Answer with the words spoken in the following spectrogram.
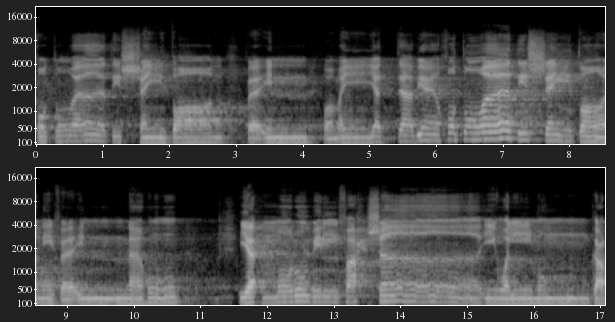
খুতুওয়াতিশ শাইতান فإن ومن يتبع خطوات الشيطان فإنه يأمر بالفحشاء والمنكر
